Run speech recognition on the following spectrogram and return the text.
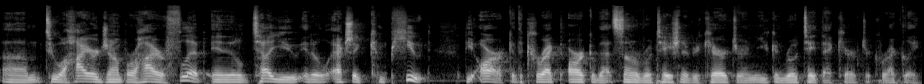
um, to a higher jump or a higher flip and it'll tell you it'll actually compute the arc the correct arc of that center of rotation of your character and you can rotate that character correctly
